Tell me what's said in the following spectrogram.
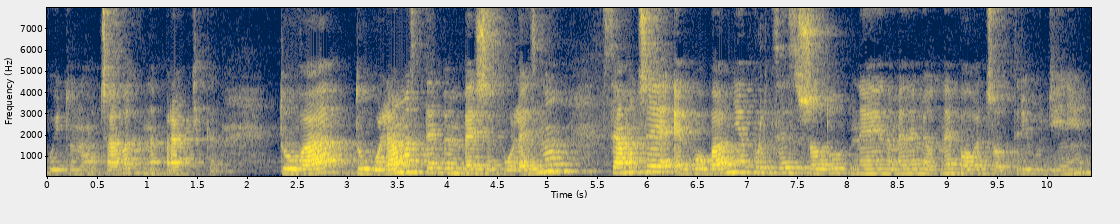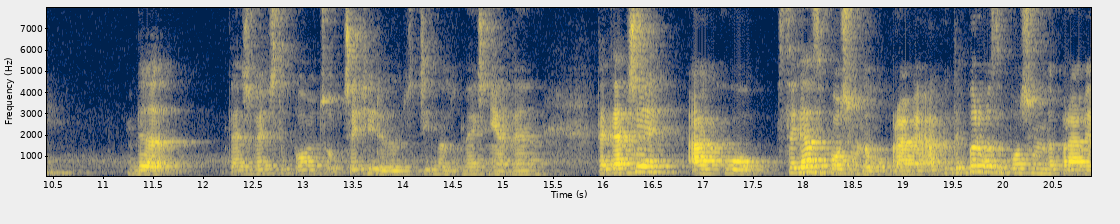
които научавах на практика. Това до голяма степен беше полезно, само че е по-бавният процес, защото отне, на мене ми отне повече от 3 години да, даже вече са повече от 4 да достигна до днешния ден. Така че, ако сега започвам да го правя, ако те първа започвам да правя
